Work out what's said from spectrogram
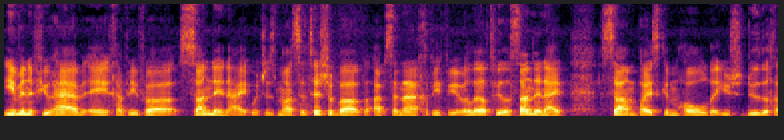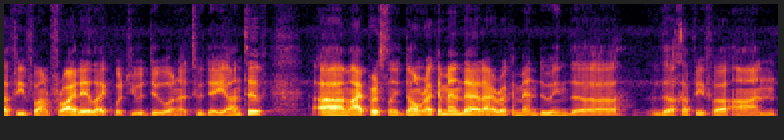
even if you have a chafifa Sunday night, which is Motzei tisha b'av, absanah chafifa, you have a leil tevilah Sunday night. Some poskim hold that you should do the chafifa on Friday, like what you would do on a two-day yantiv. Um, I personally don't recommend that. I recommend doing the the chafifa on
